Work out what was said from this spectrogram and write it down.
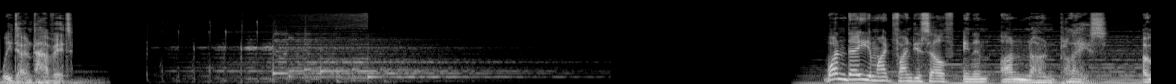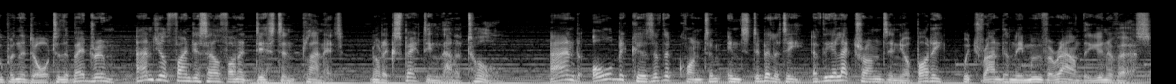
we don't have it. One day you might find yourself in an unknown place. Open the door to the bedroom, and you'll find yourself on a distant planet, not expecting that at all. And all because of the quantum instability of the electrons in your body, which randomly move around the universe.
